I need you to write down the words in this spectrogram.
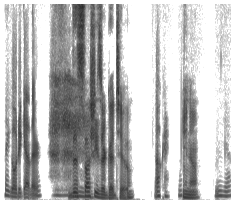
they go together. the slushies are good too. Okay. You know. Mm, Yeah.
